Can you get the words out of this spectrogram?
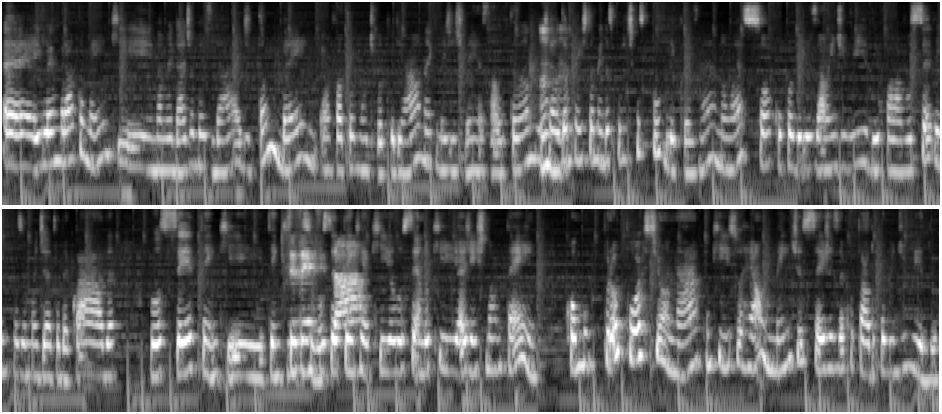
É, e lembrar também que, na verdade, a obesidade também é um fator multifatorial, né? Que a gente vem ressaltando, uhum. que ela depende também das políticas públicas, né? Não é só culpabilizar o indivíduo e falar você tem que fazer uma dieta adequada, você tem que tem que você isso, você tem que aquilo, sendo que a gente não tem como proporcionar com que isso realmente seja executado pelo indivíduo.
